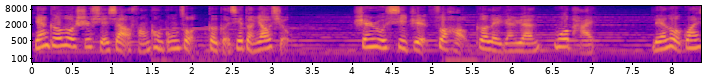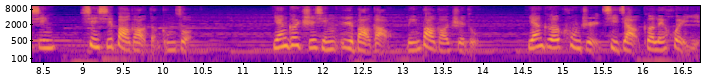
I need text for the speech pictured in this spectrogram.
严格落实学校防控工作各个阶段要求，深入细致做好各类人员摸排、联络关心、信息报告等工作，严格执行日报告、零报告制度，严格控制纪教各类会议、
